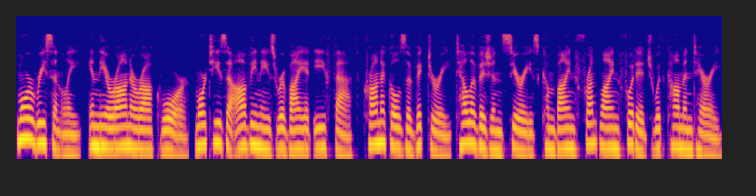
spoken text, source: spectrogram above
More recently, in the Iran–Iraq War, Morteza Avini's Riwayat-e Fath Chronicles of Victory television series combined frontline footage with commentary.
